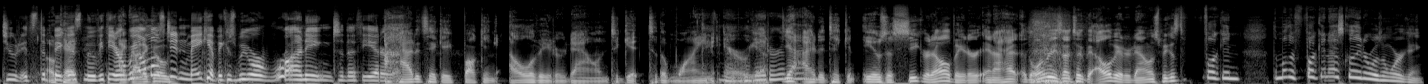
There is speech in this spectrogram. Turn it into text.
Dude. It's the Okay. biggest movie theater. I We gotta almost go- didn't make it because we were running to the theater. I had to take a fucking elevator down to get to the wine area. elevator in yeah, there? I had to take an. It was a secret elevator, and I had the only reason I took the elevator down was because the fucking the motherfucking escalator wasn't working,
